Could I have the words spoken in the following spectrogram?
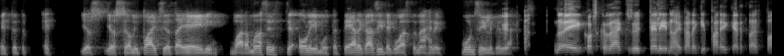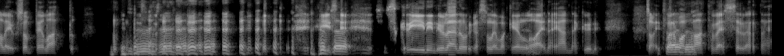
että, että, että jos, jos se oli paitsi tai ei, niin varmaan se sitten oli, mutta ei ainakaan siitä kuvasta nähnyt mun silmillä. No ei, koska sä kysyit pelin aikanakin pari kertaa, että paljonko se on pelattu. Ei se screenin ylänurkassa oleva kello aina ihan näkynyt. Sä olit varmaan katveessa sen verran.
